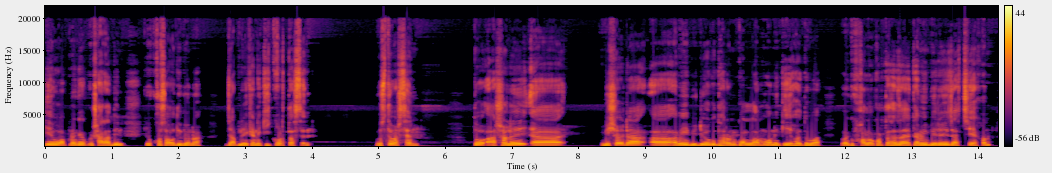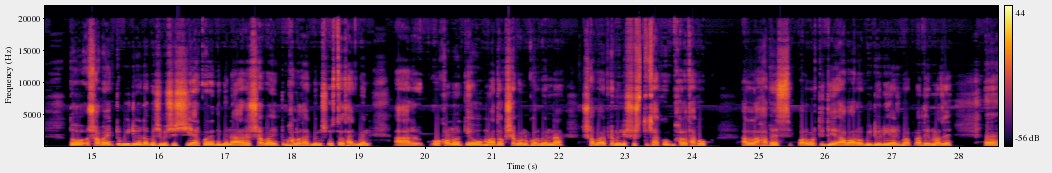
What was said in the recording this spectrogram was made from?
কেউ আপনাকে সারাদিন কেউ খোঁচাও দিবে না যে আপনি এখানে কি করতেছেন। বুঝতে পারছেন? তো আসলে বিষয়টা আমি ভিডিও ধারণ করলাম অনেকেই হয়তো বা আমাকে ফলো করতেছে। যাই হোক, আমি বেরিয়ে যাচ্ছি এখন। তো সবাই একটু ভিডিওটা বেশি বেশি শেয়ার করে দিবেন, আর সবাই একটু ভালো থাকবেন, সুস্থ থাকবেন, আর কখনো কেউ মাদক সেবন করবেন না। সবাই ফ্যামিলি সুস্থ থাকুক, ভালো থাকুক। আল্লাহ হাফেজ। পরবর্তীতে আবারও ভিডিও নিয়ে আসব আপনাদের মাঝে। হ্যাঁ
